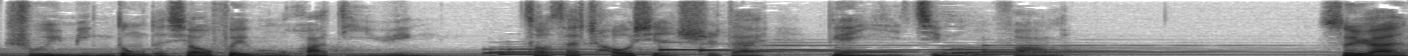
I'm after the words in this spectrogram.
属于明洞的消费文化底蕴，早在朝鲜时代便已经萌发了。虽然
